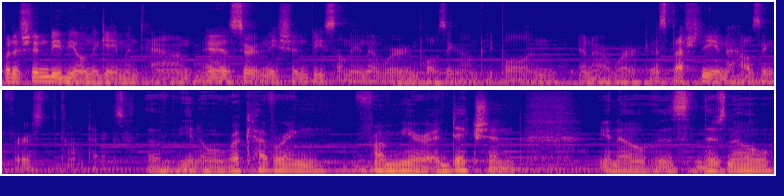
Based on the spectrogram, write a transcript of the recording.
But it shouldn't be the only game in town, and it certainly shouldn't be something that we're imposing on people in, in our work, especially in a housing first context. Of, you know, recovering from your addiction, you know, is, there's no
